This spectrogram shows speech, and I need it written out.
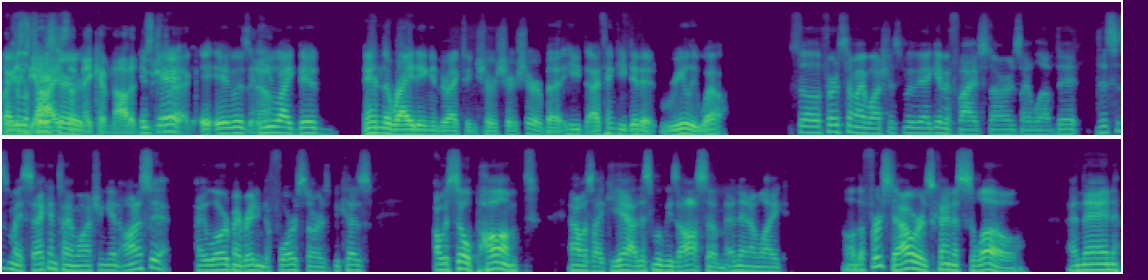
Like Like it's his the eyes that make him not a His douchebag. it, it was you he like did and the writing and directing, sure, sure, sure. But he, I think he did it really well. So the first time I watched this movie, I gave it five stars. I loved it. This is my second time watching it. Honestly, I lowered my rating to four stars because I was so pumped and I was like, yeah, this movie's awesome. And then I'm like, oh, the first hour is kind of slow. And then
